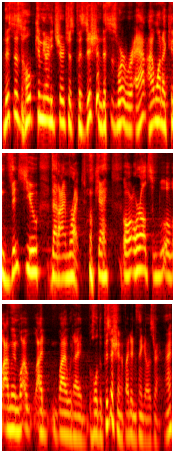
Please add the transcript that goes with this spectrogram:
this is Hope Community Church's position. This is where we're at. I want to convince you that I'm right, okay? Or, or else, I mean, why, why would I hold a position if I didn't think I was right, right?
